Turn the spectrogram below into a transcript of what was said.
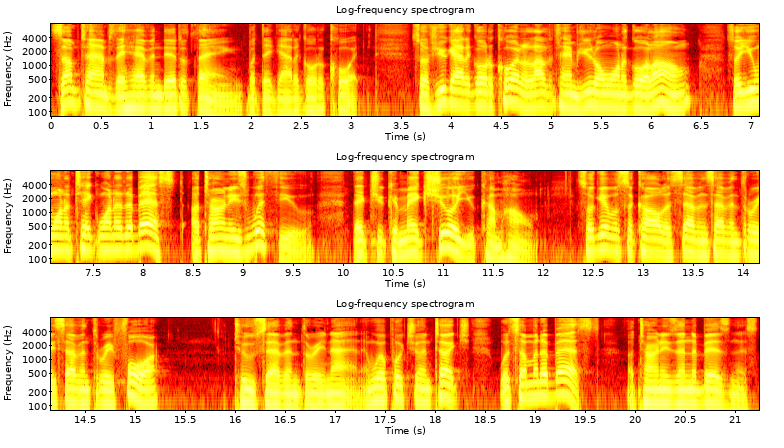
Sometimes they haven't did a thing, but they got to go to court. So if you got to go to court, a lot of times you don't want to go along. So you want to take one of the best attorneys with you that you can make sure you come home. So give us a call at 773 734 2739 and we'll put you in touch with some of the best attorneys in the business.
